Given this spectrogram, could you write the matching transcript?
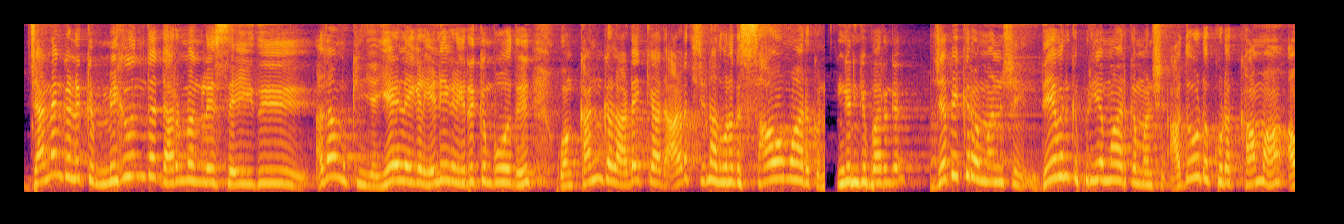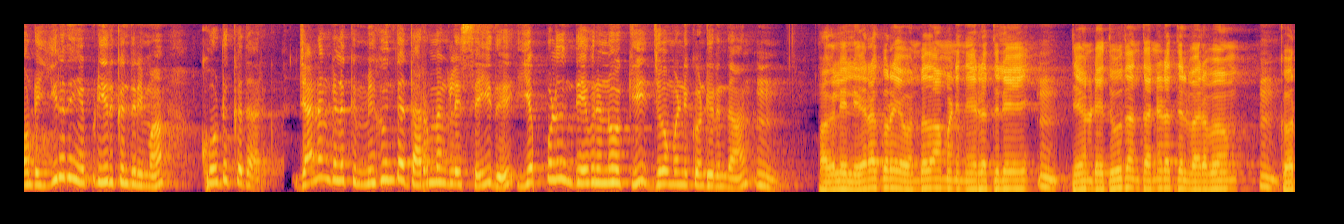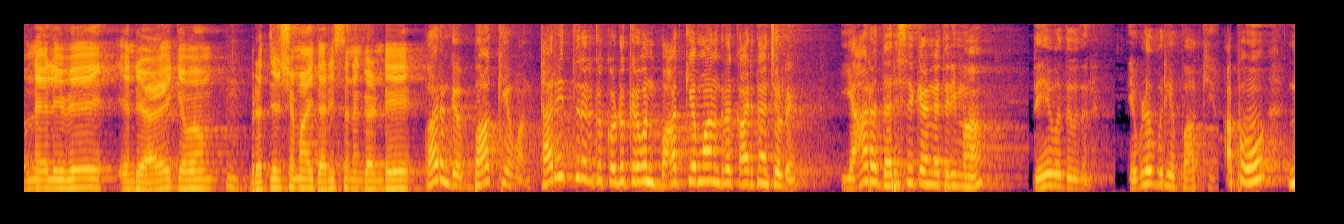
ஜனங்களுக்கு மிகுந்த தர்மங்களை செய்து அதான் முக்கியம் ஏழைகள் எளியகள் இருக்கும்போது உன் கண்கள் அடைக்காது அடைச்சின்னா அது உனக்கு சாவமா இருக்கும். இங்க நீங்க பாருங்க. ஜெபிக்கிற மனுஷன் தேவனுக்கு பிரியமா இருக்க மனுஷன் அதோடு கூட கமா அவனுடைய இருதயம் எப்படி இருக்குன்னு தெரியுமா? கொடுக்கதா இருக்கும். ஜனங்களுக்கு மிகுந்த தர்மங்களை செய்து எப்பொழுதும் தேவனை நோக்கி ஜெபம் பண்ணி கொண்டிருந்தான் ம். பகலில் ஏறக்குறைய ஒன்பதாம் மணி நேரத்திலே தேவனுடைய தூதன் தன்னிடத்தில் வரவும் கொர்னேலிவே என்று அழைக்கவும் பிரத்யட்சமாய் தரிசனம் கண்டு பாருங்க பாக்கியவான் தரித்திரருக்கு கொடுக்கிறவன் பாக்கியவான்ங்கிற காரியத்தை நான் சொல்றேன். யாரை தரிசிக்கிறாங்க தெரியுமா? தேவதூதன். எவ்வளவு பெரிய பாக்கியம். அப்போ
